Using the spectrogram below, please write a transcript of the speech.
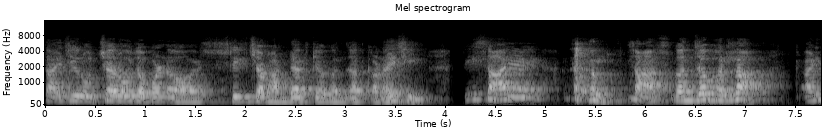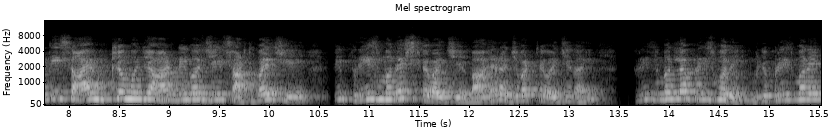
साय जी रोजच्या रोज आपण स्टीलच्या भांड्यात किंवा गंजात काढायची ती साय सा गंज भरला. आणि ती साय मुख्य म्हणजे आठ दिवस जी साठवायची आहे ती फ्रीजमध्येच ठेवायची आहे. बाहेर अजिबात ठेवायची नाही. फ्रीजमधला फ्रीजमध्ये म्हणजे फ्रीजमध्ये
